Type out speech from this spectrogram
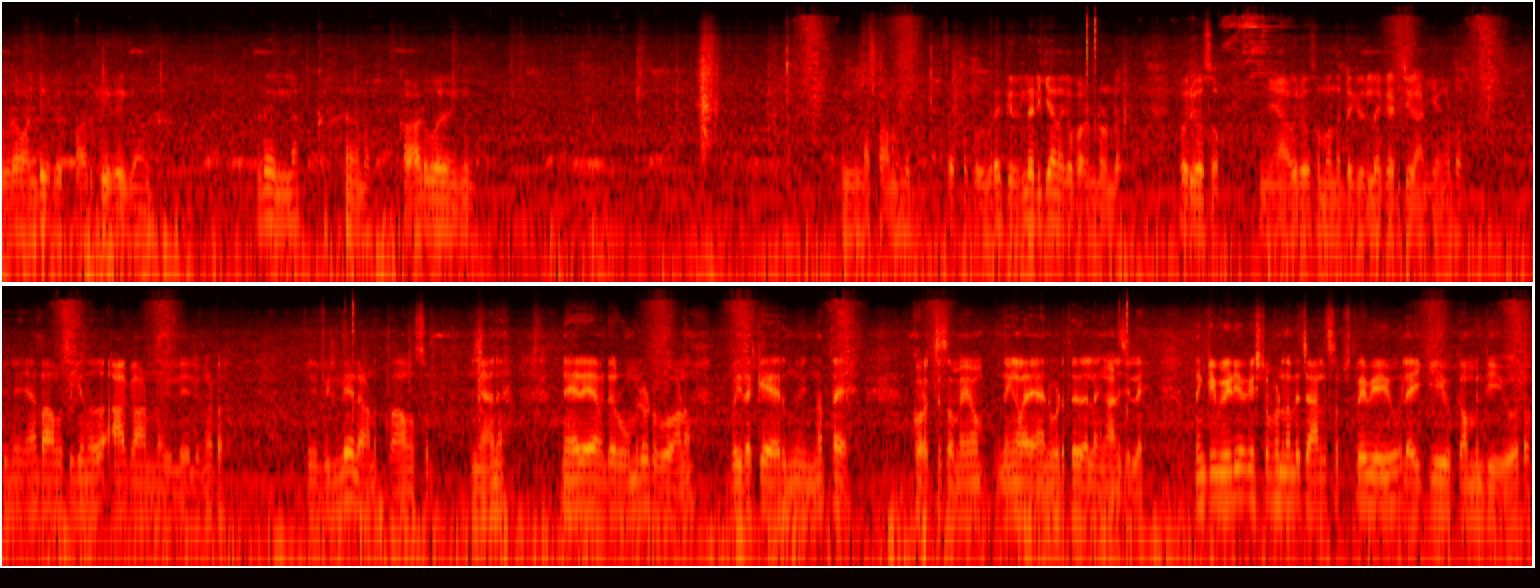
ഇവിടെ വണ്ടിയൊക്കെ പാർക്ക് ചെയ്തേക്കാണ്. ഇവിടെ എല്ലാം കാട് പോലെ നിൽക്കുന്നു എല്ലാ തമിഴും സെറ്റപ്പ് ഇവിടെ ഗ്രില്ലടിക്കാന്നൊക്കെ പറഞ്ഞിട്ടുണ്ട് ഒരു ദിവസം. ഞാൻ ഒരു ദിവസം വന്നിട്ട് ഗ്രില്ലൊക്കെ അടിച്ച് കാണിക്കാം കേട്ടോ. പിന്നെ ഞാൻ താമസിക്കുന്നത് ആ കാണുന്ന വില്ലയിലും കേട്ടോ. വില്ലയിലാണ് താമസം. അപ്പോൾ ഞാൻ നേരെ അവന്റെ റൂമിലോട്ട് പോവാണ്. അപ്പോൾ ഇതൊക്കെയായിരുന്നു ഇന്നത്തെ കുറച്ച് സമയം നിങ്ങളെ ഞാൻ ഇവിടുത്തെ ഇതെല്ലാം കാണിച്ചില്ലേ? നിങ്ങൾക്ക് ഈ വീഡിയോ ഒക്കെ ഇഷ്ടപ്പെടുന്നുണ്ടെങ്കിൽ ചാനൽ സബ്സ്ക്രൈബ് ചെയ്യൂ ലൈക്ക് ചെയ്യൂ കമന്റ് ചെയ്യൂ കേട്ടോ.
